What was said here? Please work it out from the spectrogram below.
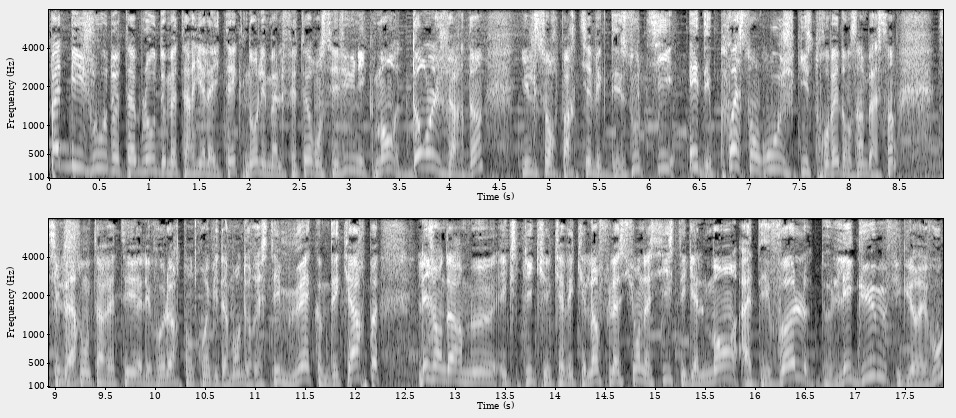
Pas de bijoux, de tableaux, de matériel high-tech. Non, les malfaiteurs ont sévi uniquement dans le jardin. Ils sont repartis avec des outils et des poissons rouges qui se trouvaient dans un bassin. S'ils sont arrêtés, les voleurs tenteront évidemment de rester muets comme des carpes. Les gendarmes eux, expliquent qu'avec l'inflation, on assiste également à des vols de légumes, figurez-vous.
